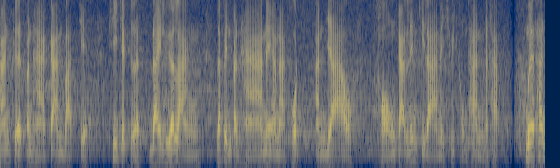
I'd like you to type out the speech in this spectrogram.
การเกิดปัญหาการบาดเจ็บ ที่จะเกิดได้เรื้อรัง และเป็นปัญหาในอนาคตอันยาวของการเล่นกีฬาในชีวิตของท่านนะครับ เมื่อท่าน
